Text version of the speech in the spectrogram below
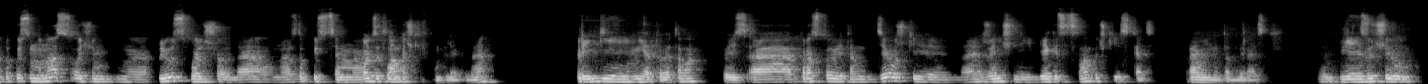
э, допустим, у нас очень плюс большой, да, у нас, допустим, ходят лампочки в комплект, да. В Риге нету этого. То есть, а простой там девушке, да, женщине бегать с лампочки искать, правильно подбирать. Я изучил,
